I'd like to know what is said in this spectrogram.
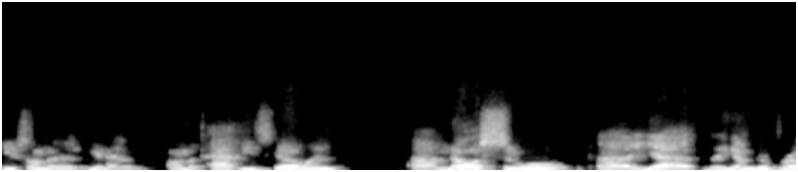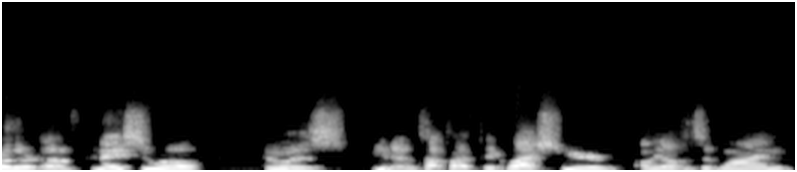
keeps on the you know on the path he's going. Um, Noah Sewell, uh, yeah, the younger brother of Penei Sewell, who was you know top five pick last year on the offensive line.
